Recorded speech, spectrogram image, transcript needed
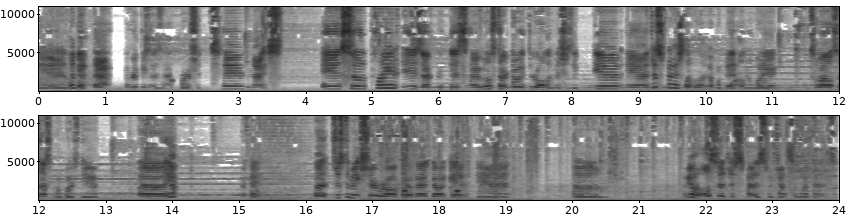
And look at that! Everything is at version 10. Nice. And so the plan is after this, I will start going through all the missions again and just finish leveling up a bit on the way as well. So that's what I'm going to do. Uh, yep. Okay. But just to make sure we're all good, I'm gonna go again and um, maybe I'll also just kind of switch out some weapons.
